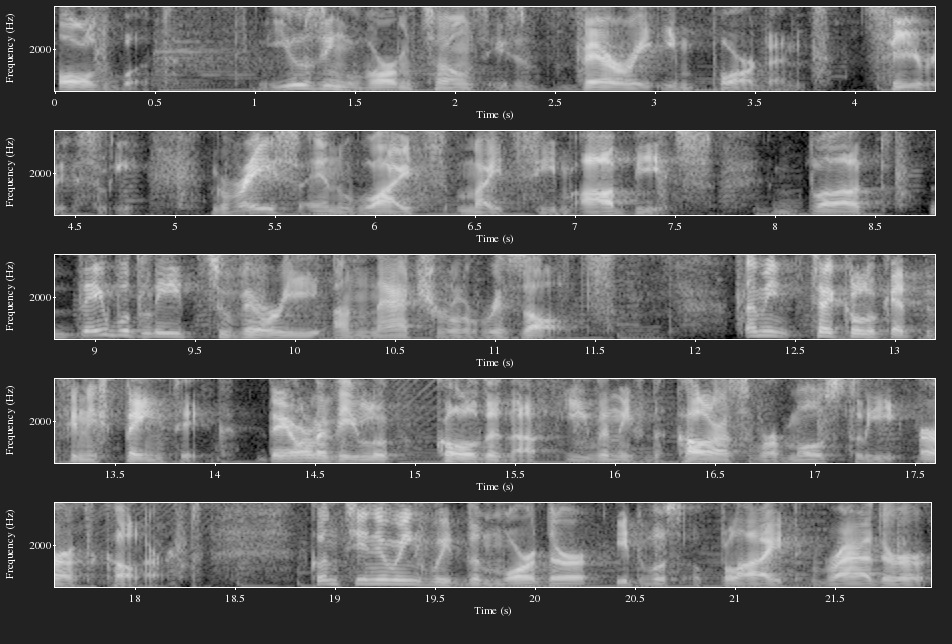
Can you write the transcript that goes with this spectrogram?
old wood. using warm tones is very important. Seriously. Grays and whites might seem obvious, but they would lead to very unnatural results. I mean, take a look at the finished painting. They already look cold enough, even if the colors were mostly earth colored. Continuing with the mortar, it was applied rather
